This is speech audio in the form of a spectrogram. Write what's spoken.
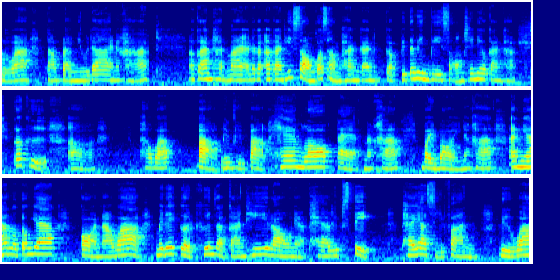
หรือว่าตามปลายนิ้วได้นะคะ อาการถัดมาอาการที่ 2 ก็สัมพันธ์กันกับวิตามิน B2 เช่นเดียวกันค่ะ ก็คืออภาวะ ปากริมฝีปากแห้งลอกแตกนะคะบ่อยๆนะคะ อันนี้เราต้องแยกก่อนนะว่าไม่ได้เกิดขึ้นจากการที่เราเนี่ยแพ้ลิปสติก แพ้ยาสีฟัน หรือว่า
